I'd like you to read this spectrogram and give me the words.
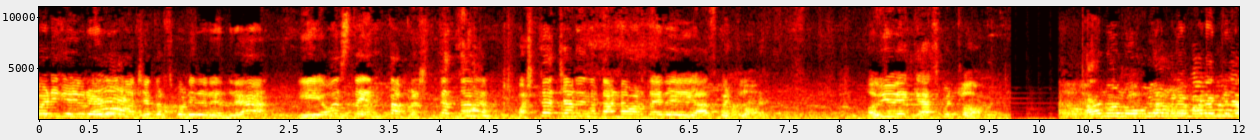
ಬಾಡಿಗೆ ಇವ್ರು ಏಳುವರೆ ಲಕ್ಷ ಖರ್ಚ್ಕೊಂಡಿದ್ದಾರೆ ಅಂದ್ರೆ ಈ ವ್ಯವಸ್ಥೆ ಎಂತ ಭ್ರಷ್ಟಾಚಾರ ಭ್ರಷ್ಟಾಚಾರದಿಂದ ತಾಂಡವಾಡ್ತಾ ಇದೆ ಈ ಹಾಸ್ಪಿಟ್ಲು ಅವಿವೇಕಿ ಹಾಸ್ಪಿಟ್ಲು ಕಾನೂನು ಉಲ್ಲಂಘನೆ ಮಾಡಂಗಿಲ್ಲ.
